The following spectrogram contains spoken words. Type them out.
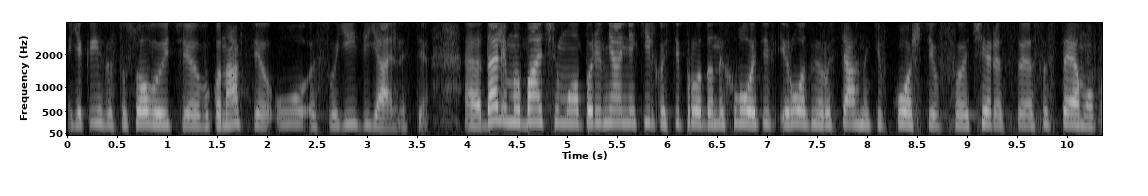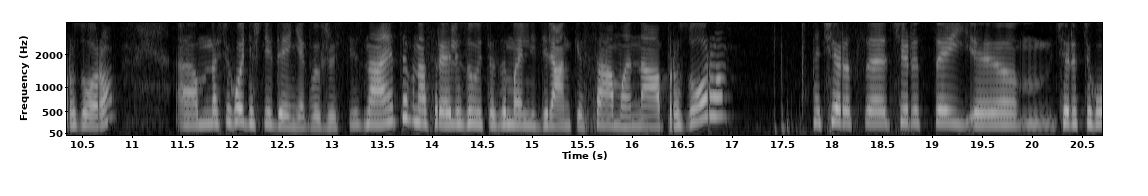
який застосовують е, виконавці у своїй діяльності. Е, Далі ми бачимо порівняння кількості проданих лотів і розміру стягнутів коштів е, через систему Прозоро. Е, На сьогоднішній день, як ви вже всі знаєте, в нас реалізуються земельні ділянки саме на Прозоро. Через, через цей через цього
